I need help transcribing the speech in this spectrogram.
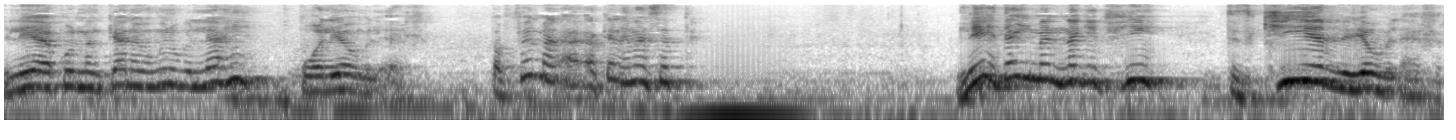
اللي هي يقول من كان يؤمن بالله واليوم الآخر. طب فين أركان الإيمان ستة؟ ليه دايما نجد فيه تذكير لليوم الآخر؟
